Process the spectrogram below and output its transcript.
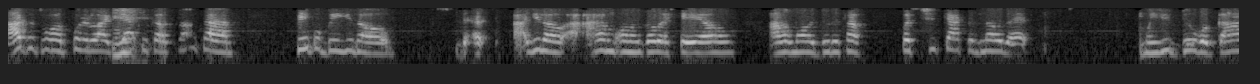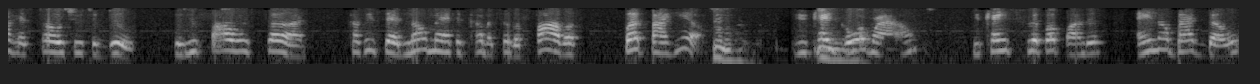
I just want to put it like that because sometimes people be, you know, I, you know, I don't want to go to hell. I don't want to do this. But you got to know that when you do what God has told you to do, when you follow His Son, because He said no man can come into the Father but by Him. Mm-hmm. You can't mm-hmm. go around. You can't slip up under. Ain't no back door.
